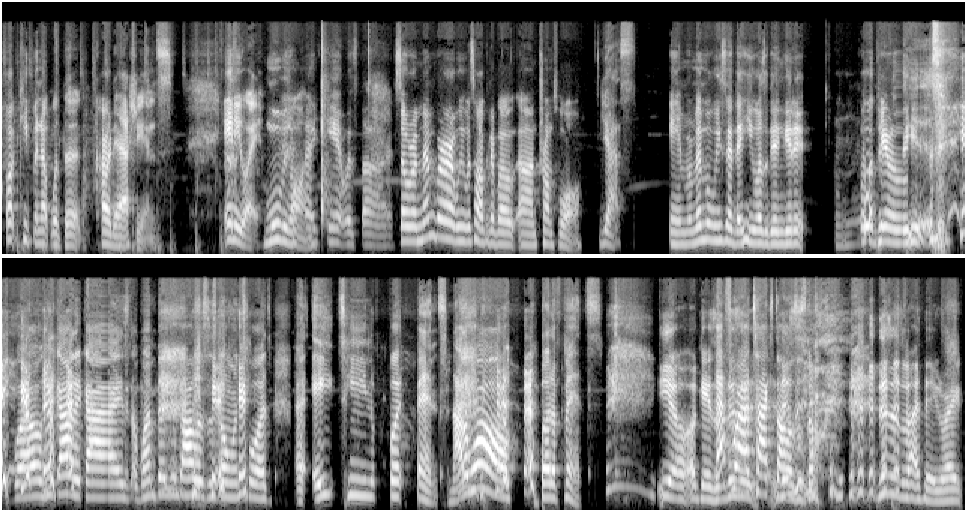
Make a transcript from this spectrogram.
Fuck keeping up with the Kardashians. Anyway, moving on. I can't with Star. So remember we were talking about um, Trump's wall, Yes. and remember we said that he wasn't gonna get it. Well, apparently he is. Well, he got it, guys. One billion dollars is going towards an 18 foot fence, not a wall, but a fence. yeah. Okay. So That's where our tax dollars is- is going. this is my thing, right?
